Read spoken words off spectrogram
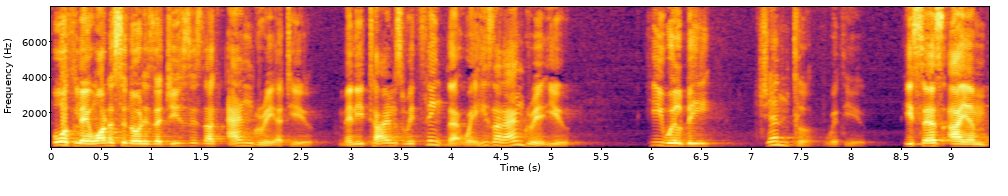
Fourthly, I want us to notice that Jesus is not angry at you. Many times we think that way. He's not angry at you. He will be gentle with you. He says, I am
